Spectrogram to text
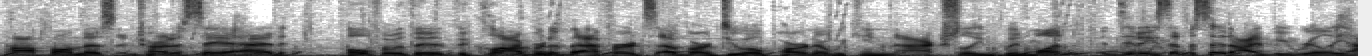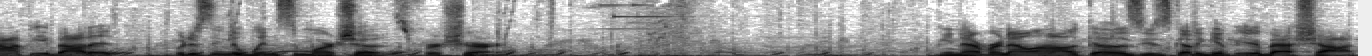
hop on this and try to stay ahead. Hopefully with the, the collaborative efforts of our duo partner, we can actually win one in today's episode. I'd be really happy about it. We just need to win some more shows for sure. You never know how it goes. You just gotta give it your best shot.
